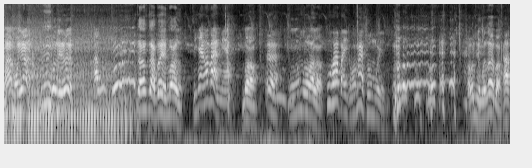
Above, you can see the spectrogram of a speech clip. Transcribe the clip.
มาหมูย่างอืมพอดีเลยครับกำลังกลับเลยเห็นบ่ สิยังมาบ้านเมีย บ่เอออืมบ่หรอผู้พาไปกับพ่อแม่ซุงเว้ยเอาถึงมาเลยบ่ครับ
